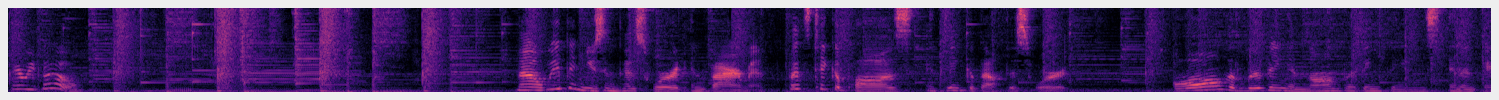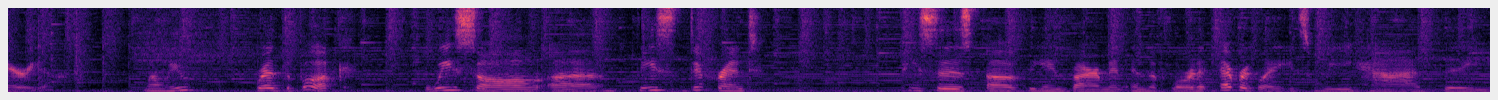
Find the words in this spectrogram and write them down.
There we go. Now we've been using this word environment. Let's take a pause and think about this word. All the living and non-living things in an area. When we read the book, we saw uh, these different pieces of the environment in the Florida Everglades. We had the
